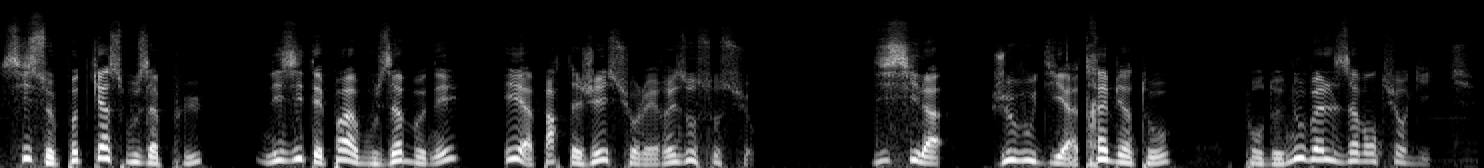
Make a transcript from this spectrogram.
Si ce podcast vous a plu, n'hésitez pas à vous abonner et à partager sur les réseaux sociaux. D'ici là, je vous dis à très bientôt pour de nouvelles aventures geeks.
